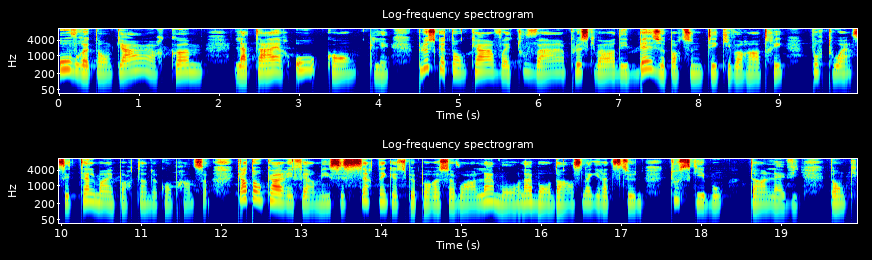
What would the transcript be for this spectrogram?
Ouvre ton cœur comme la terre au complet. Plus que ton cœur va être ouvert, plus qu'il va y avoir des belles opportunités qui vont rentrer pour toi. C'est tellement important de comprendre ça. Quand ton cœur est fermé, c'est certain que tu ne peux pas recevoir l'amour, l'abondance, la gratitude, tout ce qui est beau dans la vie. Donc,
